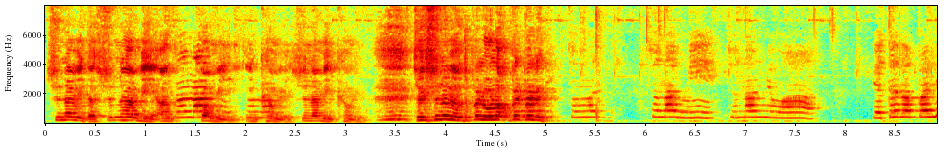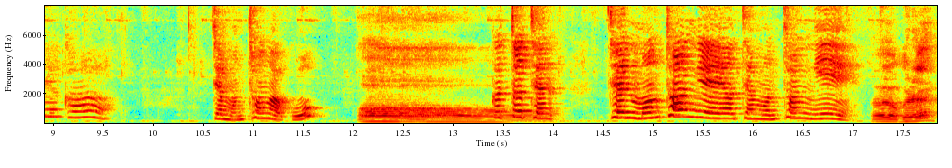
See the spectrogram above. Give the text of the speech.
쓰나미다. 쓰나미 쓰나미, incoming, incoming, 쓰나미 incoming. 저기 쓰나미 온다. 빨리 올라가. 빨리 빨리. 쓰나, 쓰나미, 쓰나미 와. 얘들아 빨리 가. 쟤 멍청하고. 어. 그쵸, 쟤, 쟤 멍청이에요, 쟤 멍청이. 어 그래?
